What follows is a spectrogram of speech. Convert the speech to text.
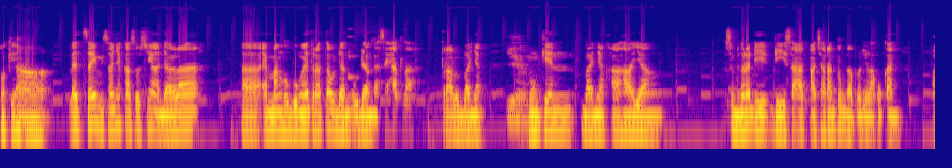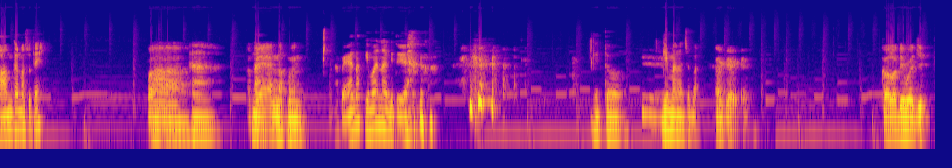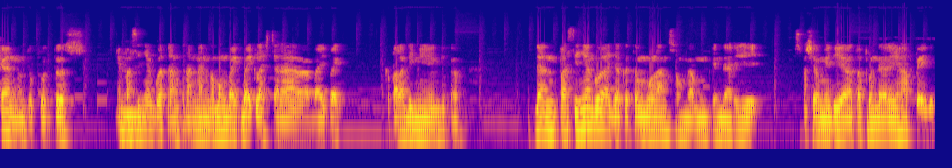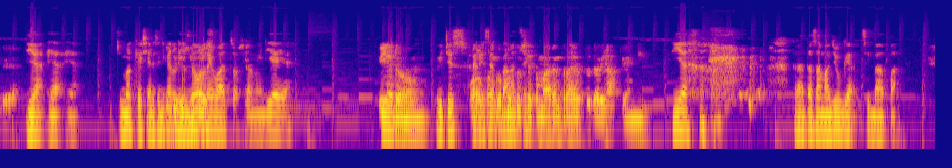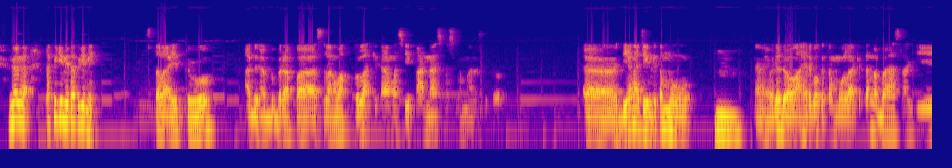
Oke. Eh, Let's say misalnya kasusnya adalah uh, emang hubungannya ternyata udah udah nggak sehat lah, terlalu banyak iya mungkin banyak hal-hal yang sebenarnya di di saat pacaran tuh nggak perlu dilakukan. Paham kan maksudnya? wah Nah, tapi enak men apa enak gimana gitu ya? gitu. Gimana coba? Oke oke. Kalau diwajibkan untuk putus, ya Hmm. pastinya gue terang-terangan ngomong baik-baik lah secara baik-baik, kepala dingin gitu. Dan pastinya gue ajak ketemu langsung, nggak mungkin dari sosial media ataupun dari HP gitu ya. Iya, iya, iya. Cuma case di sini kan Gitu, Lino terus- lewat sosial media ya, Iya dong. which is very Walaupun sad gue banget sih. putusnya kemarin terakhir tuh dari HP nih. Iya. Ternyata sama juga si bapak. Enggak enggak. Tapi gini tapi gini. Setelah itu ada beberapa selang waktu lah kita masih panas masih memanas gitu. Eh, dia ngajakin ketemu. Hmm. Nah ya udah dong. Akhirnya gue ketemu lah. Kita ngebahas lagi.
